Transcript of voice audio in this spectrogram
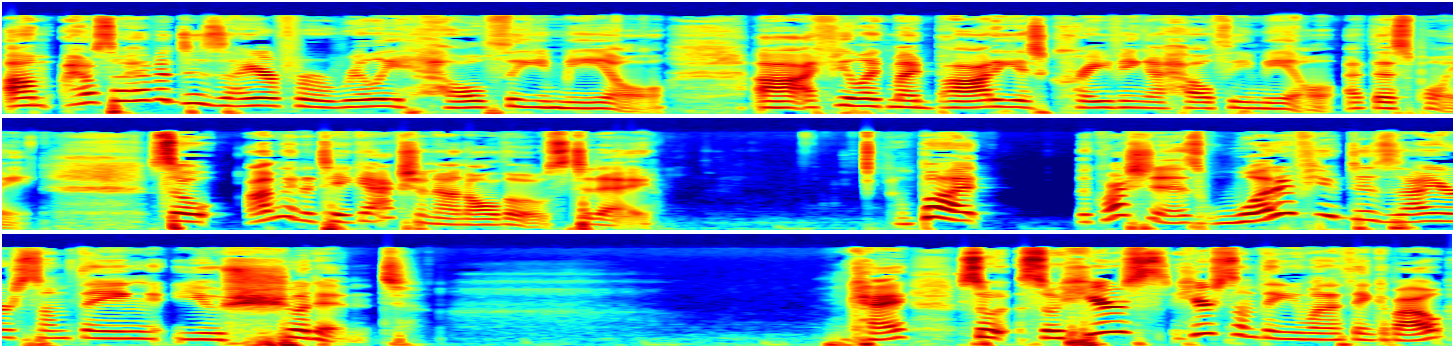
Um, I also have a desire for a really healthy meal. Uh, I feel like my body is craving a healthy meal at this point. So I'm going to take action on all those today. But the question is, what if you desire something you shouldn't? Okay. So so here's here's something you want to think about.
